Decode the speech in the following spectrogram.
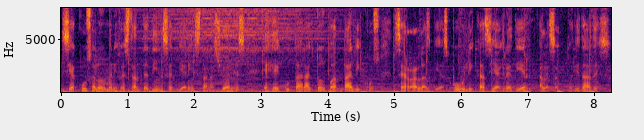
Se acusa a los manifestantes de incendiar instalaciones, ejecutar actos vandálicos, cerrar las vías públicas y agredir a las autoridades.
